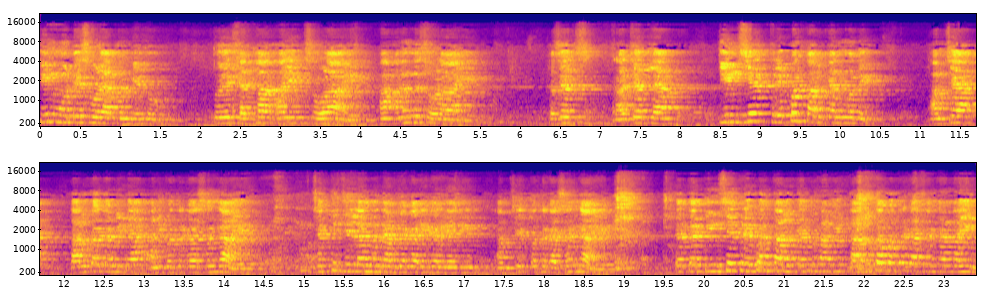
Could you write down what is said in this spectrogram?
तीन मोठे सोहळे आपण घेतो. तो एक ह्यातला हा एक सोहळा आहे हा आनंद सोहळा आहे. तसेच राज्यातल्या तीनशे त्रेपन्न तालुक्यांमध्ये आमच्या तालुका कमिट्या आणि पत्रकार संघ आहेत. छत्तीस जिल्ह्यांमध्ये आमच्या कार्यकारी आमचे पत्रकार संघ आहेत. तर त्या तीनशे त्रेपन्न तालुक्यातून आम्ही तालुका पत्रकार संघांनाही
